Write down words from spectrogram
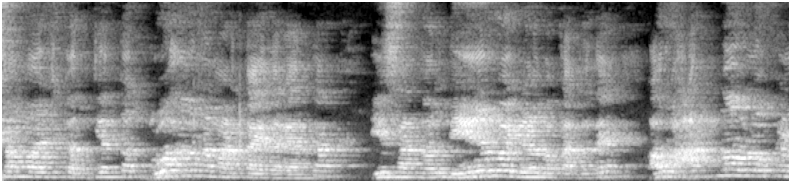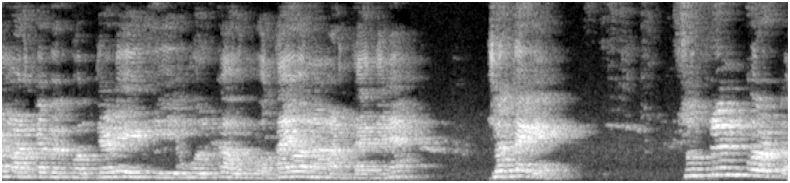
ಸಮಾಜಕ್ಕೆ ಅತ್ಯಂತ ದ್ರೋಹವನ್ನು ಮಾಡ್ತಾ ಇದ್ದಾರೆ ಅಂತ ಈ ಸಂದರ್ಭದಲ್ಲಿ ನೇರವಾಗಿ ಹೇಳ್ಬೇಕಾಗ್ತದೆ. ಅವ್ರು ಆತ್ಮಾವಲೋಕನ ಮಾಡ್ಕೋಬೇಕು ಅಂತೇಳಿ ಈ ಮೂಲಕ ಅವ್ರಿಗೆ ಒತ್ತಾಯವನ್ನು ಮಾಡ್ತಾ ಇದ್ದೇನೆ. ಜೊತೆಗೆ ಸುಪ್ರೀಂ ಕೋರ್ಟ್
